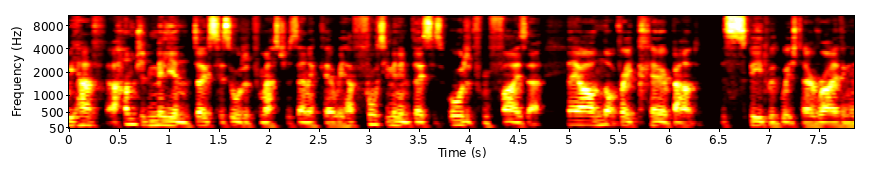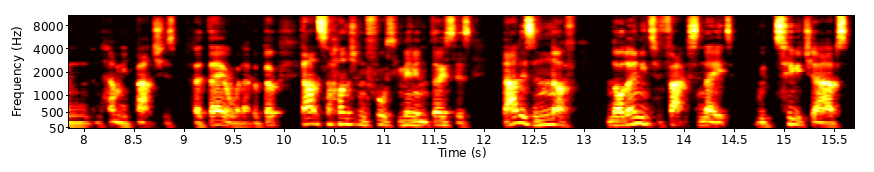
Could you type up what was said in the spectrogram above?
we have 100 million doses ordered from AstraZeneca. We have 40 million doses ordered from Pfizer. They are not very clear about the speed with which they're arriving and, and how many batches per day or whatever. But that's 140 million doses. That is enough not only to vaccinate with two jabs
